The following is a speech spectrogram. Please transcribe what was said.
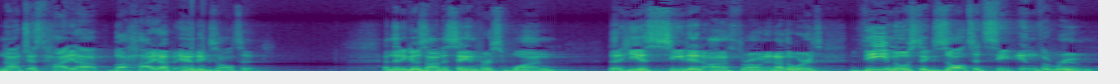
not just high up, but high up and exalted. And then he goes on to say in verse 1 that he is seated on a throne. In other words, the most exalted seat in the room,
